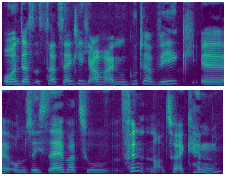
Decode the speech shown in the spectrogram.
Und das ist tatsächlich auch ein guter Weg, äh, um sich selber zu finden und zu erkennen,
